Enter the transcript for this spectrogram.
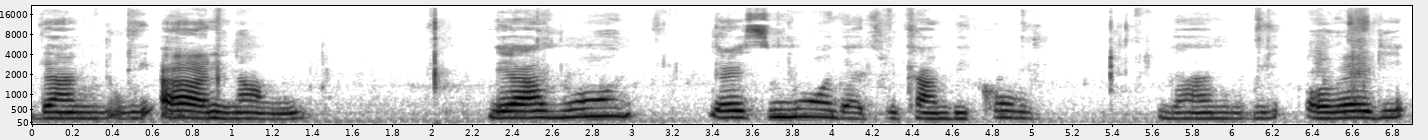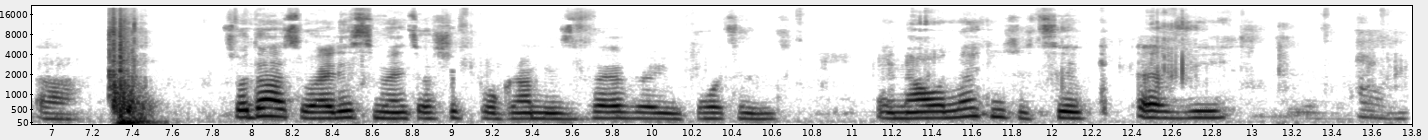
than we are now. There are more there is more that we can become than we already are. So that's why this mentorship program is very, very important. And I would like you to take every um,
